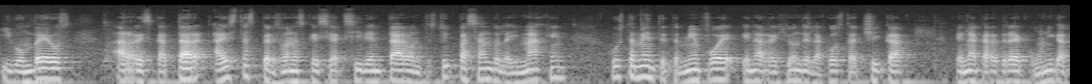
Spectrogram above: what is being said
y bomberos a rescatar a estas personas que se accidentaron. Te estoy pasando la imagen. Justamente también fue en la región de la Costa Chica, en la carretera que comunica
